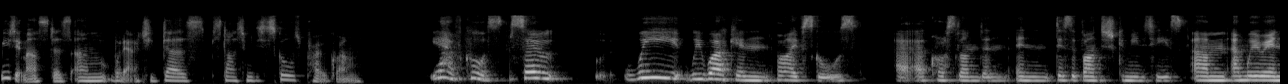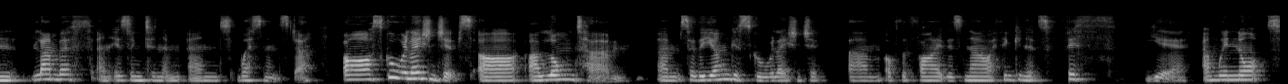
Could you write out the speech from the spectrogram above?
Music Masters and what it actually does, starting with the schools program? Yeah, of course. So we we work in five schools uh, across London in disadvantaged communities. Um, and we're in Lambeth and Islington and, and Westminster. Our school relationships are, are long term. Um, so the youngest school relationship um, of the five is now, I think, in its fifth year. And we're not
